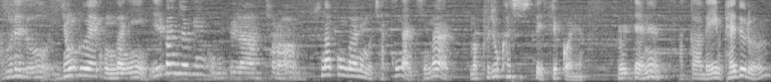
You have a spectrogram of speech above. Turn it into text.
아무래도 이 정도의 공간이 일반적인 고급빌라처럼 수납 공간이 뭐 작진 않지만 아마 부족하실 수도 있을 거예요. 그럴 때는 아까 main bedroom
